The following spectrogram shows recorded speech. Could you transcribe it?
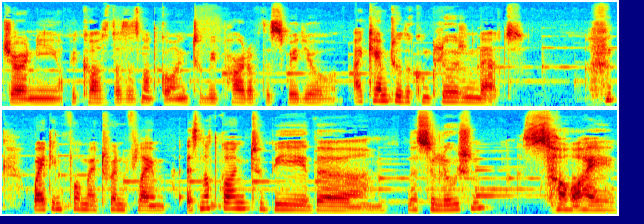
journey because this is not going to be part of this video. I came to the conclusion that waiting for my twin flame is not going to be the, the solution. So I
